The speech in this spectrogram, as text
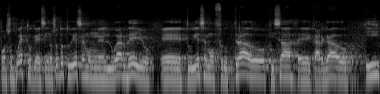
Por supuesto que si nosotros estuviésemos en el lugar de ellos, eh, estuviésemos frustrados, quizás eh, cargados, y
